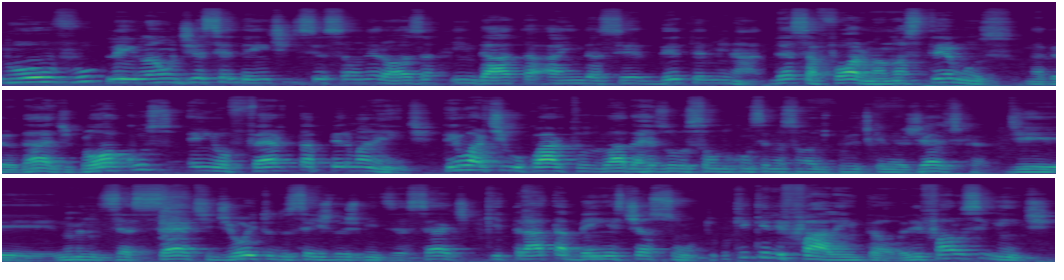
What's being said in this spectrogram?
novo leilão de excedente de sessão onerosa em data ainda a ser determinada. Dessa forma, nós temos, na verdade, blocos em oferta permanente. Tem o artigo 4 lá da resolução do Conselho Nacional de Política Energética, de número 17, de 8 de 6 de 2017, que trata bem este assunto. O que, que ele fala então? Ele fala o seguinte:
